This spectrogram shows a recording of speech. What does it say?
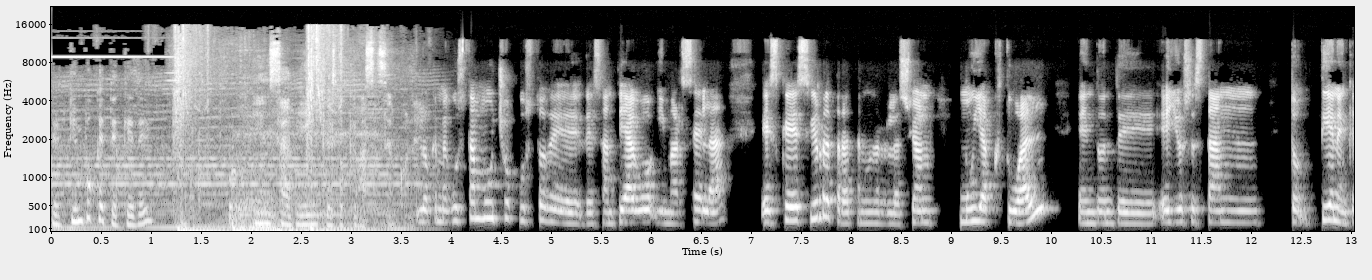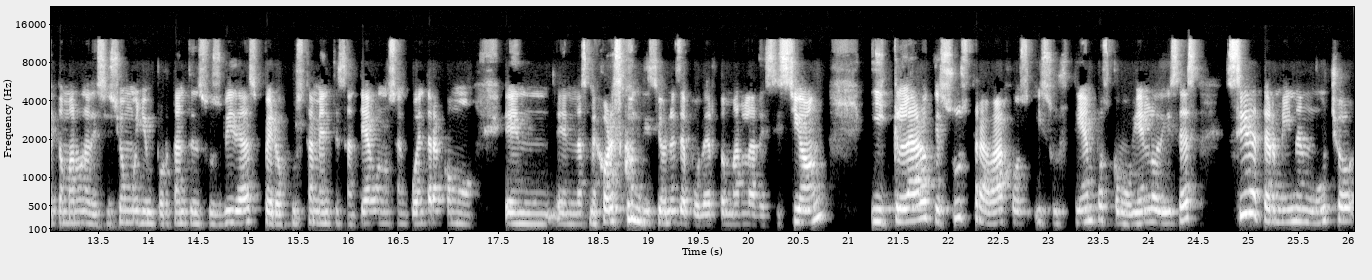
El tiempo que te quede, piensa bien qué es lo que vas a hacer con él. Lo que me gusta mucho justo de, de Santiago y Marcela es que sí retratan una relación muy actual en donde ellos están, tienen que tomar una decisión muy importante en sus vidas, pero justamente Santiago no se encuentra como en, en las mejores condiciones de poder tomar la decisión. Y claro que sus trabajos y sus tiempos, como bien lo dices, sí determinan mucho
